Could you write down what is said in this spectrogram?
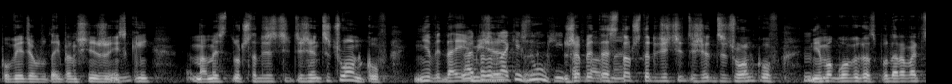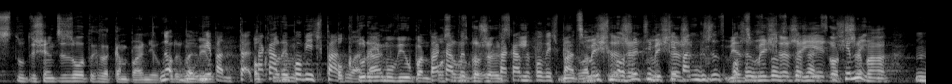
powiedział tutaj pan Śnieżyński, mamy 140 tysięcy członków. Nie wydaje Ale mi się, żeby te potworne. 140 tysięcy członków nie mogło wygospodarować 100 tysięcy złotych za kampanię, o No, której wie mówił, pan, ta- taka którym- wypowiedź padła, O której tak? mówił pan Taka poseł Zgorzelski. taka wypowiedź Więc padła. Być myślę, że, myślę, pan że, Grzyb- więc myślę, że jego trzeba myli. Mhm.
